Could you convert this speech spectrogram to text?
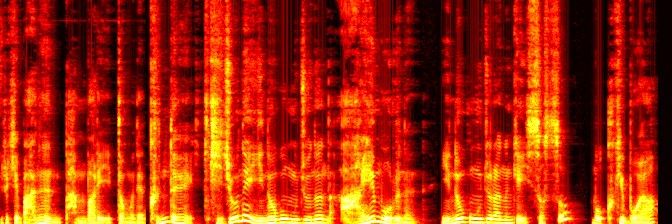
이렇게 많은 반발이 있던 건데 근데 기존의 인어공주는 아예 모르는 인어공주라는 게 있었어? 뭐 그게 뭐야?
